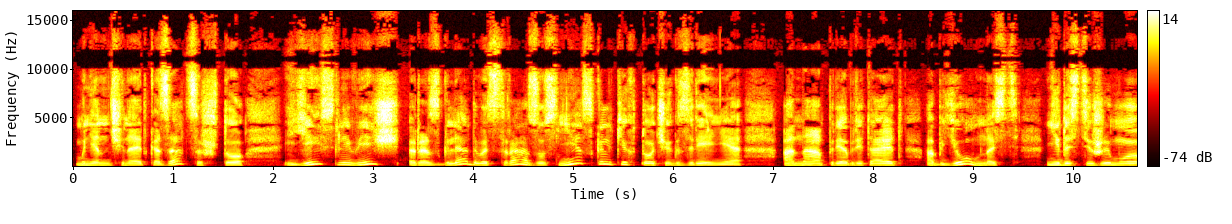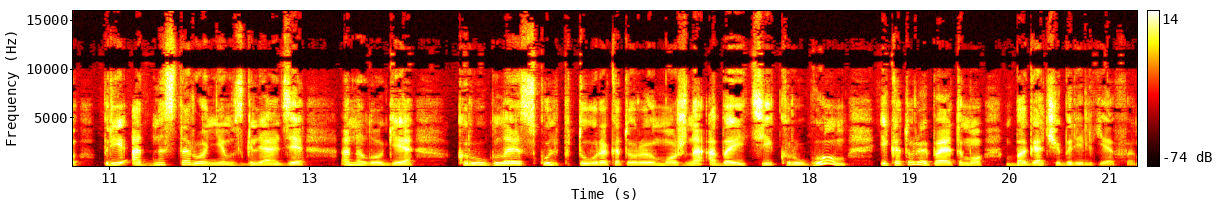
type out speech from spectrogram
Мне начинает казаться, что если вещь разглядывать сразу с нескольких точек зрения, она приобретает объемность, недостижимую при одностороннем взгляде. Аналогия – круглая скульптура, которую можно обойти кругом и которая поэтому богаче барельефа.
